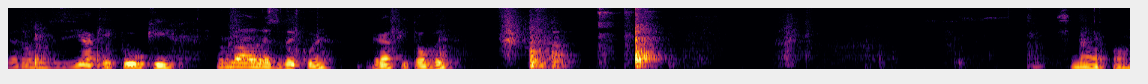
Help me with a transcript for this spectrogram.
Wiadomo z jakiej półki. Normalny, zwykły, grafitowy. Smar, o.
